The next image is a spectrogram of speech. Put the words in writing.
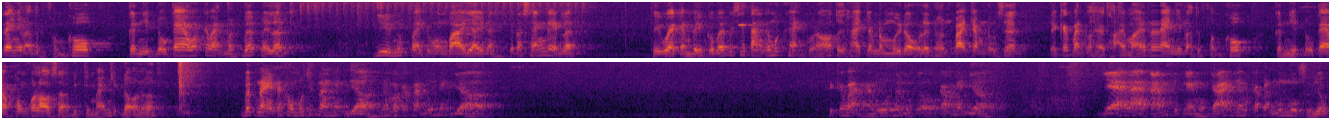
rang những loại thực phẩm khô cần nhiệt độ cao á, các bạn bật bếp này lên. Dưới nút này trong vòng 3 giây này cho nó sáng đèn lên thì que cảm biến của bếp sẽ tăng cái mức hạn của nó từ 250 độ lên hơn 300 độ C để các bạn có thể thoải mái rang những loại thực phẩm khô, cần nhiệt độ cao, không có lo sợ bị kìm hãm nhiệt độ nữa. Bếp này nó không có chức năng hẹn giờ, nếu mà các bạn muốn hẹn giờ thì các bạn phải mua thêm một cái ổ cắm hẹn giờ. Giá là 80 ngàn một cái nếu mà các bạn muốn mua sử dụng.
